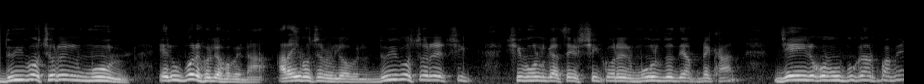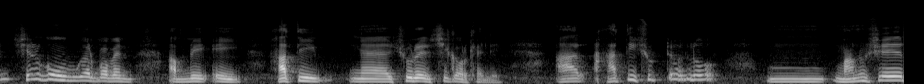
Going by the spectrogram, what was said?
দুই বছরের মূল এর উপরে হলে হবে না, আড়াই বছর হলে হবে না। দুই বছরের শিমুল গাছের শিকড়ের মূল যদি আপনি খান, যেই রকম উপকার পাবেন, সেরকম উপকার পাবেন আপনি এই হাতি সুরের শিকড় খেলে আর হাতি সুরটা হলো মানুষের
